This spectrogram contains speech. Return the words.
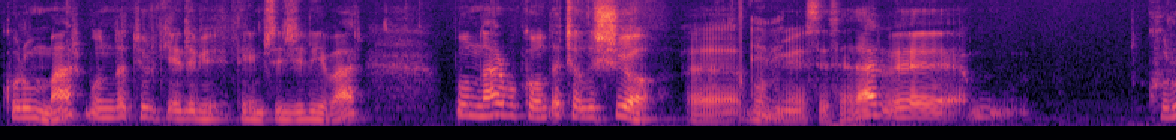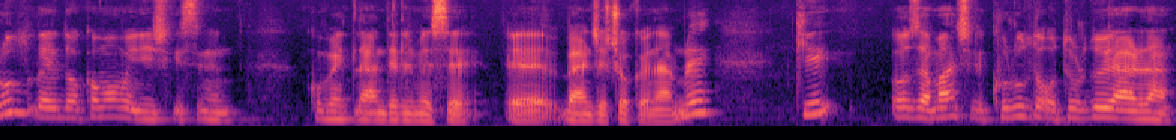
kurum var. Bunda Türkiye'de bir temsilciliği var. Bunlar bu konuda çalışıyor e, bu evet. müesseseler ve kurul ve Dokomomo ilişkisinin kuvvetlendirilmesi e, bence çok önemli ki o zaman şimdi kurulda oturduğu yerden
